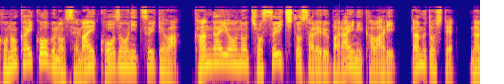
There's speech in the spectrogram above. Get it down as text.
この開口部の狭い構造については、灌漑用の貯水池とされるバライに代わり、ダムとして流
